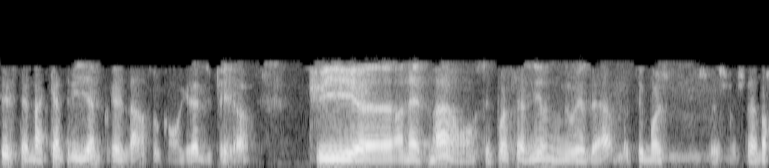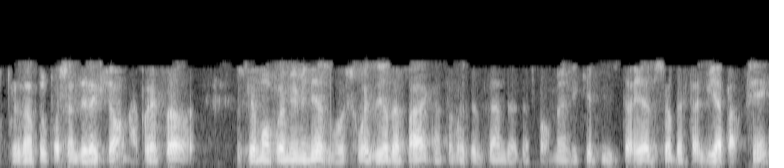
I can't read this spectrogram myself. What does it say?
c'était ma quatrième présence au congrès du PA. Puis, euh, honnêtement, on ne sait pas si l'avenir nous réserve. Tu sais, moi, je, vais me représenter aux prochaines élections. Après ça, ce que mon premier ministre va choisir de faire quand ça va être le temps de, de former une équipe ministérielle, ça, ben, ça lui appartient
